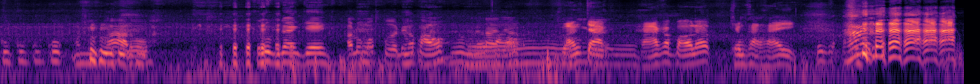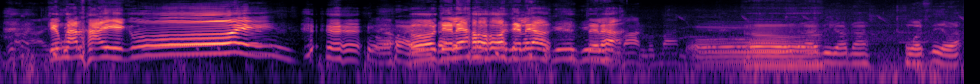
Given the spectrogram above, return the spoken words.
กุ๊กกุ๊กกุ๊กกุ๊กมันมีผ้าหรือเปล่าสรุปแดงเกงเอาลงมาเปิดในกระเป๋าไม่ได้แล้วหลังจากหากระเป๋าแล้วเข็มขัดหายอีกฮะเกมขันหายอีกโอ้ยโอ้เจอแล้วเจอแล้วเจอแล้วบ้านบนบ้านโอ้เอออะไรดีครับนะหัวเสียวแล้ว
